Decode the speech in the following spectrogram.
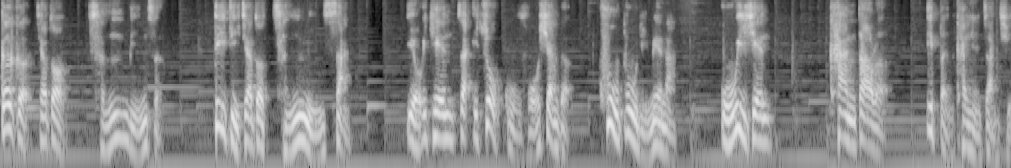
哥哥叫做陈明者，弟弟叫做陈明善。有一天，在一座古佛像的腹部里面呢、啊，无意间看到了一本《开元占经》，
